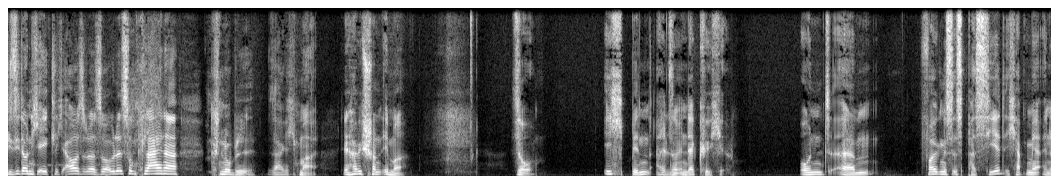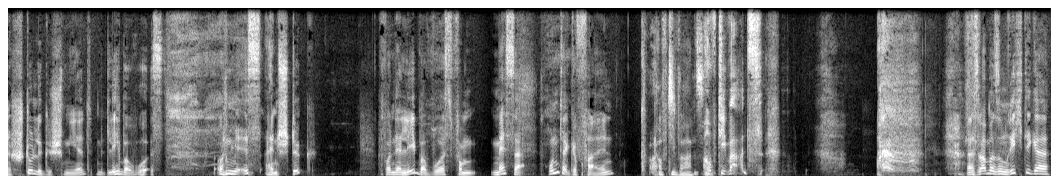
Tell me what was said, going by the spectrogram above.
die sieht auch nicht eklig aus oder so, aber das ist so ein kleiner Knubbel, sage ich mal. Den habe ich schon immer. So, ich bin also in der Küche. Und ähm, folgendes ist passiert. Ich habe mir eine Stulle geschmiert mit Leberwurst. Und mir ist ein Stück von der Leberwurst vom Messer runtergefallen Auf die Warze. auf die Warze. Das war mal so ein richtiger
